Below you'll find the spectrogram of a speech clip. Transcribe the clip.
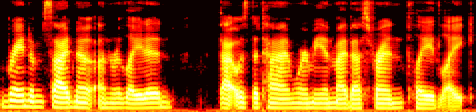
Random side note, unrelated, that was the time where me and my best friend played like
